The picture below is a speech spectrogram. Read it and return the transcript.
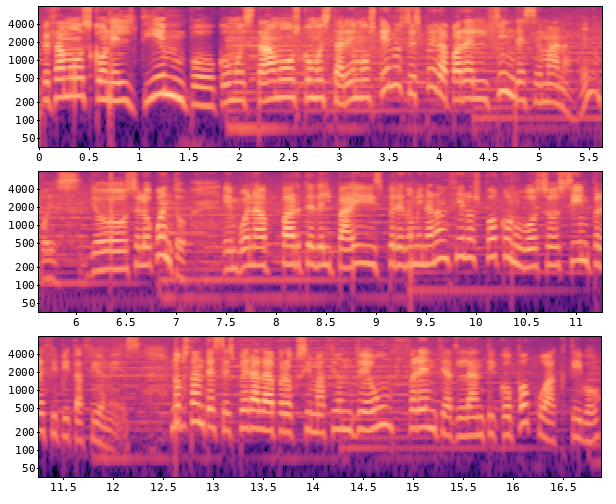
Empezamos con el tiempo, cómo estamos, cómo estaremos, qué nos espera para el fin de semana. Bueno, pues yo se lo cuento. En buena parte del país predominarán cielos poco nubosos sin precipitaciones. No obstante, se espera la aproximación de un frente atlántico poco activo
